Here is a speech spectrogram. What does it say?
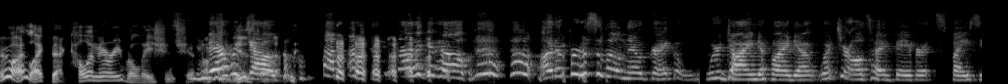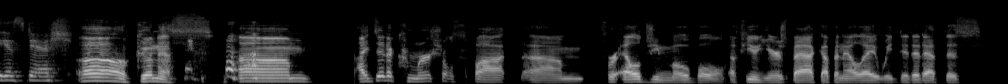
Oh, I like that culinary relationship. There we go. that could help. On a personal note, Greg, we're dying to find out what's your all-time favorite spiciest dish. Oh goodness. um, I did a commercial spot um, for LG Mobile a few years back up in LA. We did it at this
